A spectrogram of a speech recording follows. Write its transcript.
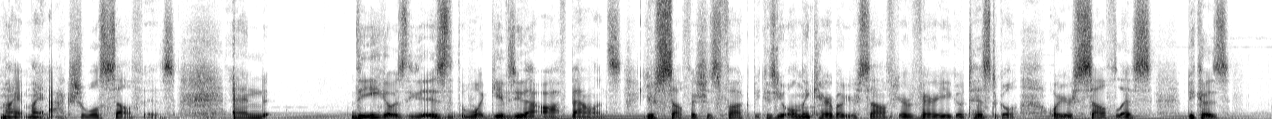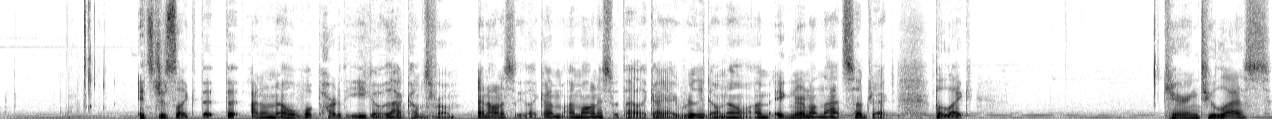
My my actual self is. And the ego is is what gives you that off balance. You're selfish as fuck because you only care about yourself. You're very egotistical, or you're selfless because it's just like that. That I don't know what part of the ego that comes from. And honestly, like I'm I'm honest with that. Like I, I really don't know. I'm ignorant on that subject. But like caring too less,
